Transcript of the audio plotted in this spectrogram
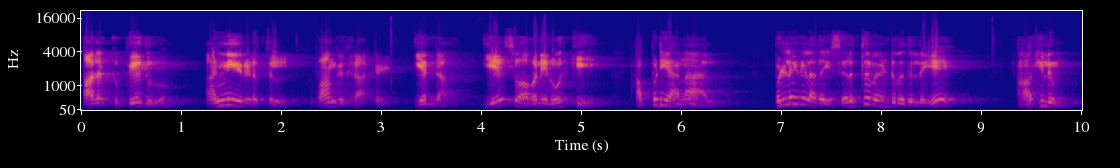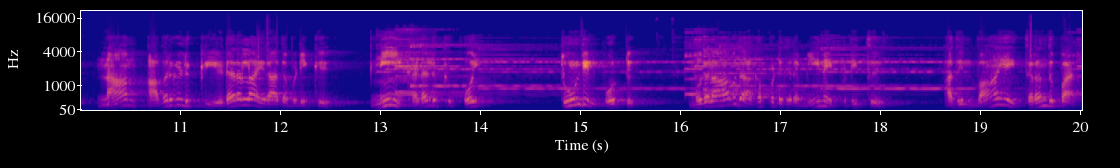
அதற்கு பேதுரு அந்நியரிடத்தில் வாங்குகிறார்கள். என்றான். இயேசு அவனை நோக்கி அப்படியானால் பிள்ளைகள் அதை செலுத்த வேண்டுவதில்லையே? ஆகிலும் நாம் அவர்களுக்கு இடரலாயிராதபடிக்கு நீ கடலுக்கு போய் தூண்டில் போட்டு முதலாவது அகப்படுகிற மீனை பிடித்து அதன் வாயை திறந்து பார்.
